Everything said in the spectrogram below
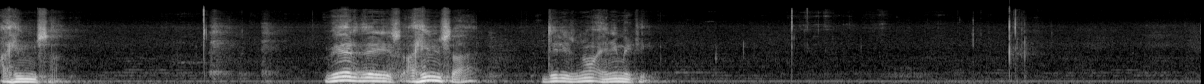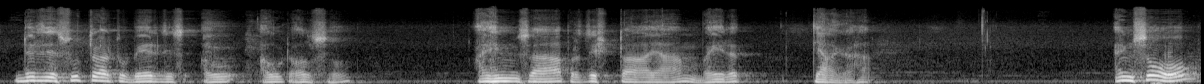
ahimsa. Where there is ahimsa, there is no enmity. There is a sutra to bear this out also. Ahimsa pratishtayam vairat tyagaha. And so,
